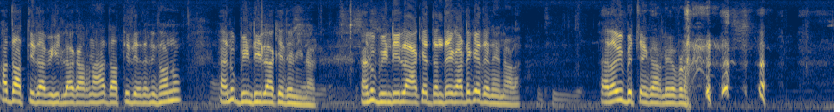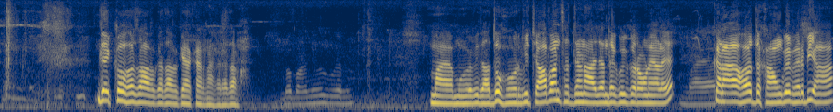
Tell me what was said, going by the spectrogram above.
ਆ ਦਾਤੀ ਦਾ ਵੀ ਹੀਲਾ ਕਰਨਾ ਹੈ ਦਾਤੀ ਦੇ ਦੇਣੀ ਤੁਹਾਨੂੰ। ਇਹਨੂੰ ਬਿੰਡੀ ਲਾ ਕੇ ਦੇਣੀ ਨਾਲ। ਇਹਨੂੰ ਬਿੰਡੀ ਲਾ ਕੇ ਦੰਦੇ ਕੱਢ ਕੇ ਦੇਣੇ ਨਾਲ। ਇਹਦਾ ਵੀ ਵਿੱਚੇ ਕਰ ਲਿਓ ਆਪਣਾ ਦੇਖੋ ਹਿਸਾਬ ਕਿਤਾਬ ਕਿਆ ਕਰਨਾ ਫਿਰ ਇਹਦਾ। ਬਾ ਬਣ ਜੂ ਕੋਈ ਗੱਲ ਨੀ। ਮਾਇਆ ਮੂਆ ਵੀ ਦੱਸ ਦੋ ਹੋਰ ਵੀ ਚਾਹਵਾਨ ਸੱਜਣ ਆ ਜਾਂਦੇ ਕੋਈ ਕਰਾਉਣੇ ਵਾਲੇ। ਮਾਇਆ ਕਰਾਇਆ ਹੋਇਆ ਦਿਖਾਉਂਗੇ ਫਿਰ ਵੀ ਹਾਂ।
